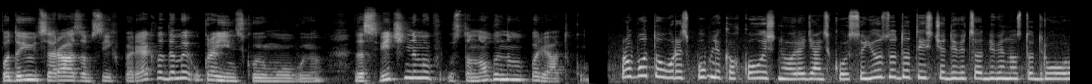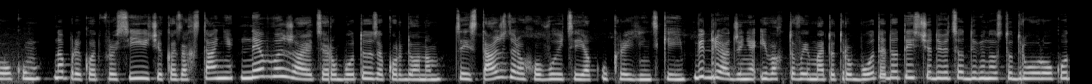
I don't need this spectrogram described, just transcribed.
подаються разом з їх перекладами українською мовою, засвідченими в установленому порядку. Робота у республіках колишнього радянського союзу до 1992 року, наприклад, в Росії чи Казахстані, не вважається роботою за кордоном. Цей стаж зараховується як український. Відрядження і вахтовий метод роботи до 1992 року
